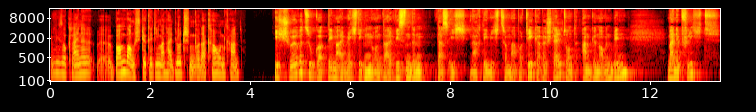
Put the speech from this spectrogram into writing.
wie so kleine äh, Bonbonstücke, die man halt lutschen oder kauen kann. Ich schwöre zu Gott dem Allmächtigen und Allwissenden, dass ich, nachdem ich zum Apotheker bestellt und angenommen bin, meine Pflicht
